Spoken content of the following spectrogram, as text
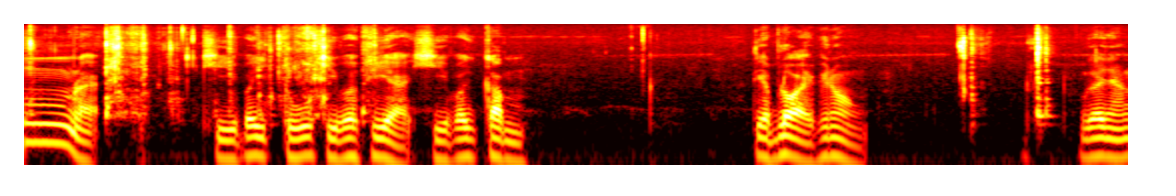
ำแหละ ขี่ไปตูขี่ไปเพียขี่ไปกำเรียบร้อยพี่น้องเหลือหยัง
